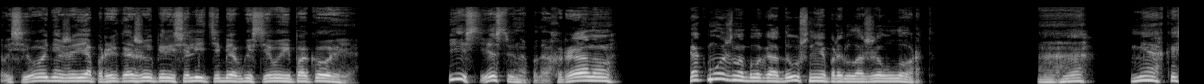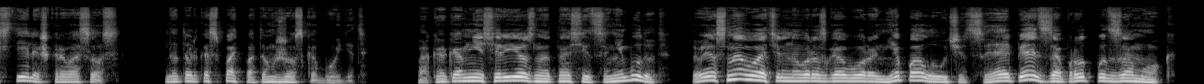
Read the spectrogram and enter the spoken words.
то сегодня же я прикажу переселить тебя в гостевые покои. Естественно, под охрану. Как можно благодушнее предложил лорд. Ага, мягко стелишь, кровосос. Да только спать потом жестко будет. Пока ко мне серьезно относиться не будут, то и основательного разговора не получится, и опять запрут под замок.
